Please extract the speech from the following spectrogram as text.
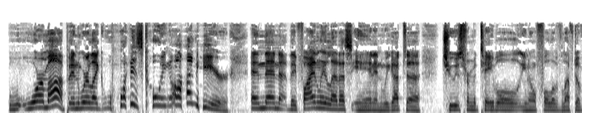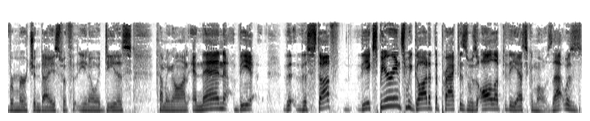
warm up. And we're like what is going on here? And then they finally let us in and we got to choose from a table you know full of leftover merchandise with you know adidas coming on. And then the the, the stuff the experience we got at the practice was all up to the eskimos. That was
